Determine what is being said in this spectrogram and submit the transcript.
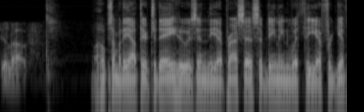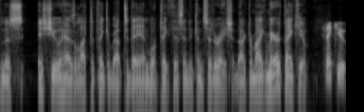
to love. Well, I hope somebody out there today who is in the uh, process of dealing with the uh, forgiveness issue has a lot to think about today and we'll take this into consideration. Dr. Mike Mayer, thank you. Thank you.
